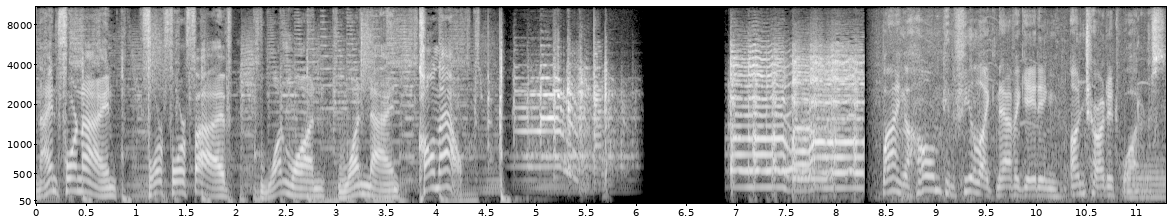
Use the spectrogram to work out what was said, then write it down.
949 445 1119. Call now. Buying a home can feel like navigating uncharted waters.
